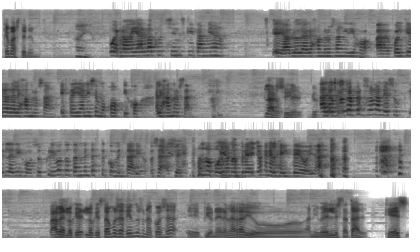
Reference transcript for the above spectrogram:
¿Qué más tenemos? Ay, Bueno, y Alba Kruczynski también eh, habló de Alejandro San y dijo a cualquiera de Alejandro San. Esta ya ni se mojó, dijo Alejandro San. claro. Sí. A lo que otra persona le, sus- le dijo, suscribo totalmente a este comentario. O sea, se están apoyando entre ellos en el hateo ya. A ver, lo que, lo que estamos haciendo es una cosa eh, pionera en la radio a nivel estatal, que es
